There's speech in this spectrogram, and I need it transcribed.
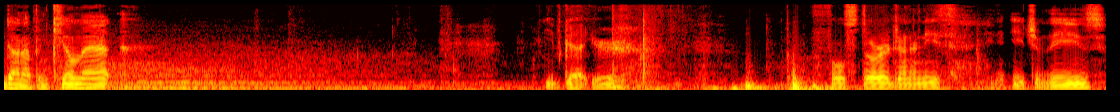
done up in Kilmat. You've got your full storage underneath each of these.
